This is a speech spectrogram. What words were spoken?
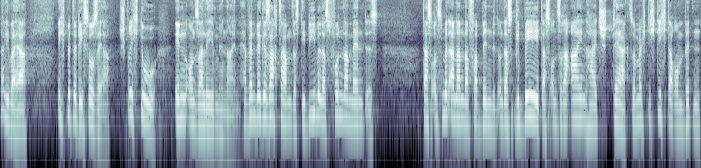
Ja, lieber Herr, ich bitte dich so sehr, sprich du in unser Leben hinein. Herr, wenn wir gesagt haben, dass die Bibel das Fundament ist, das uns miteinander verbindet und das Gebet, das unsere Einheit stärkt, so möchte ich dich darum bitten,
